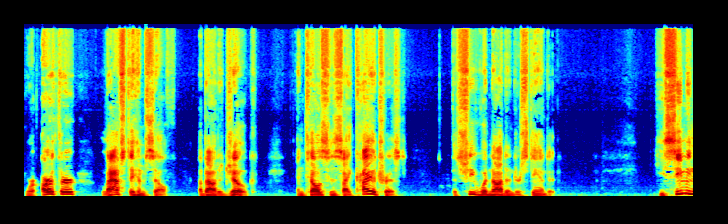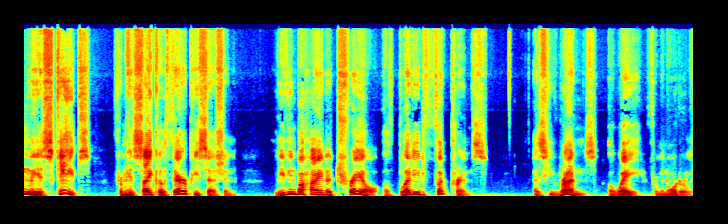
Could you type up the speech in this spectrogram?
where Arthur laughs to himself about a joke and tells his psychiatrist that she would not understand it. He seemingly escapes from his psychotherapy session leaving behind a trail of bloodied footprints as he runs away from an orderly.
